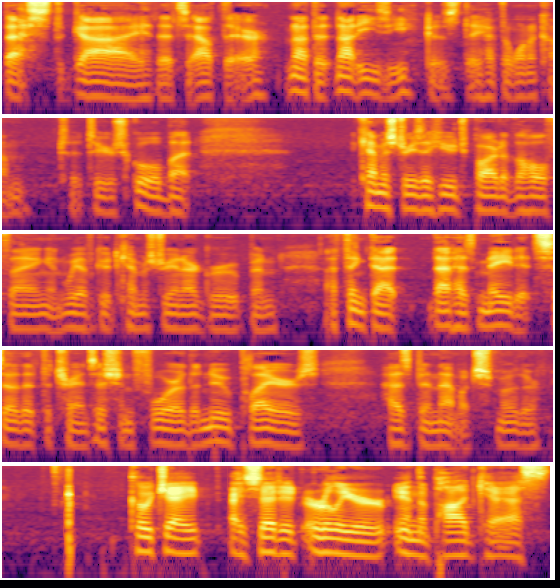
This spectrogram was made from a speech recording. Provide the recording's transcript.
best guy that's out there. Not that not easy because they have to want to come to, to your school, but chemistry is a huge part of the whole thing, and we have good chemistry in our group. And I think that that has made it so that the transition for the new players has been that much smoother. Coach, I, I said it earlier in the podcast.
